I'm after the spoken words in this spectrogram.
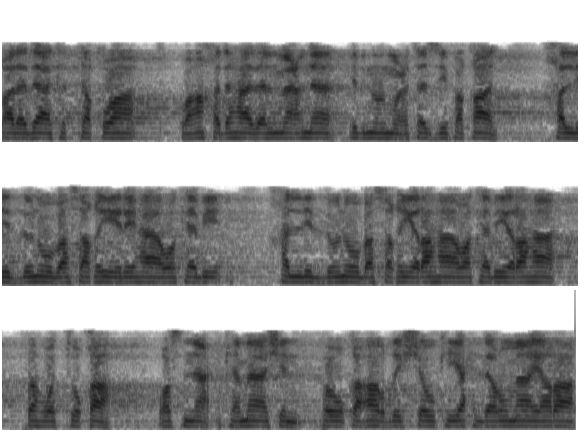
قال ذاك التقوى. وأخذ هذا المعنى ابن المعتز فقال خل الذنوب صغيرها وكبير خل الذنوب صغيرها وكبيرها فهو التقى واصنع كماش فوق أرض الشوك يحذر ما يرى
